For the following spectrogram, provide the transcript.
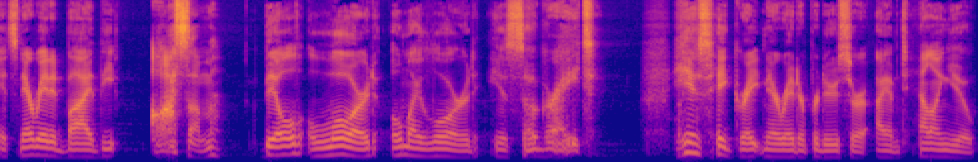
it's narrated by the awesome Bill Lord. Oh my lord, he is so great. He is a great narrator producer. I am telling you.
